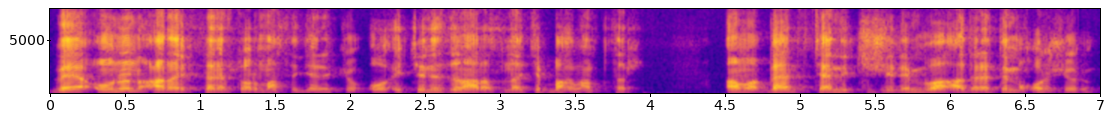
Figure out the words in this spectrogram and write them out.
Veya onun arayıp sana sorması gerekiyor. O ikinizin arasındaki bağlantıdır. Ama ben kendi kişiliğimi ve adaletimi konuşuyorum.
